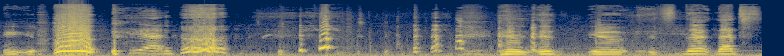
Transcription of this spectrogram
He- "Ah!" Yeah. It- it- you know, it's that that's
